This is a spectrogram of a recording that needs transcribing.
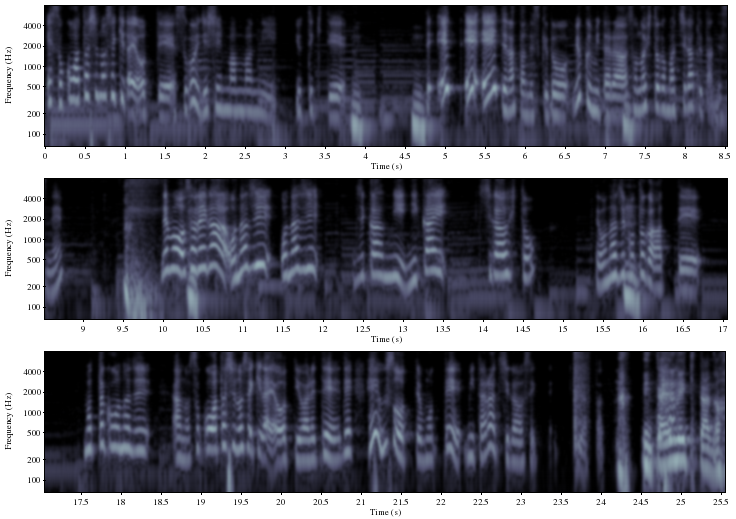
え、そこ私の席だよって、すごい自信満々に言ってきて、うんで、え、え、えってなったんですけど、よく見たら、うんその人が間違ってたんですね。でも、それが同じ、同じ時間に2回違う人で同じことがあって、全く同じ、あの、そこ私の席だよって言われて、で、え、嘘って思って見たら違う席だったっていう。二回目来たの。そ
